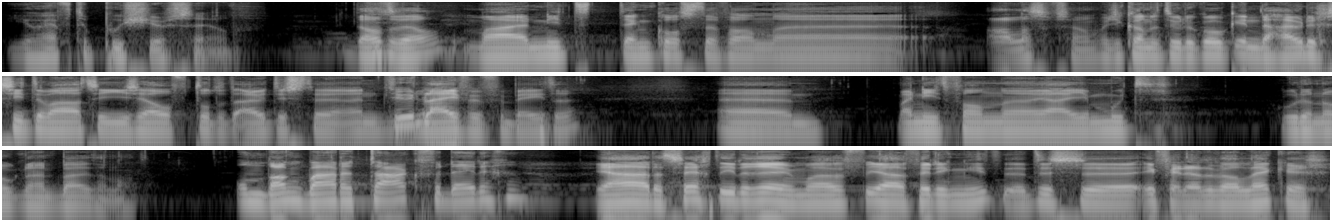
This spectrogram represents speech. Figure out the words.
you have to push yourself. Dat wel, maar niet ten koste van alles of zo. Want je kan natuurlijk ook in de huidige situatie jezelf tot het uiterste en Tuurlijk. blijven verbeteren. Um, maar niet van, uh, ja, je moet hoe dan ook naar het buitenland. Ondankbare taak verdedigen? Ja, dat zegt iedereen, maar ja, vind ik niet. Het is, uh, ik vind dat wel lekker.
